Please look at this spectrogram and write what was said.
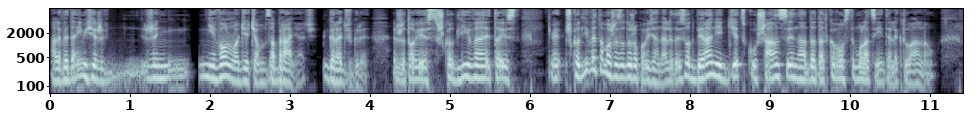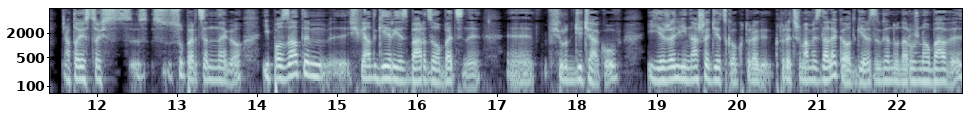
ale wydaje mi się, że, że nie wolno dzieciom zabraniać grać w gry, że to jest szkodliwe, to jest, e, szkodliwe to może za dużo powiedziane, ale to jest odbieranie dziecku szansy na dodatkową stymulację intelektualną. A to jest coś super cennego. I poza tym y, świat gier jest bardzo obecny y, wśród dzieciaków. I jeżeli nasze dziecko, które, które trzymamy z daleka od gier ze względu na różne obawy,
